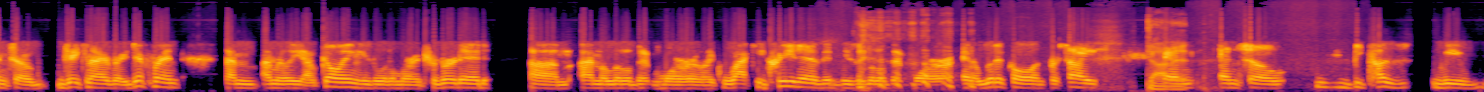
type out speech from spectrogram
And so Jake and I are very different. I'm I'm really outgoing. He's a little more introverted. Um, I'm a little bit more like wacky creative, and he's a little bit more analytical and precise. Got and it. and so because we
